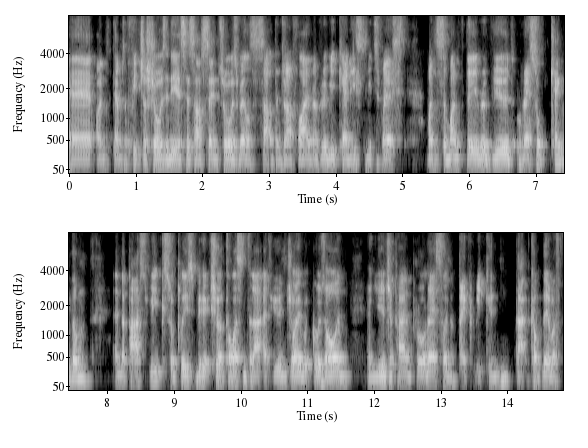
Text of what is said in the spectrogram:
Uh, on terms of feature shows in the ESSR Central, as well as Saturday Draft Live every weekend, East meets West. Once a month, they reviewed Wrestle Kingdom, in the past week. So please make sure to listen to that if you enjoy what goes on in New Japan Pro Wrestling. A big week in that company with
